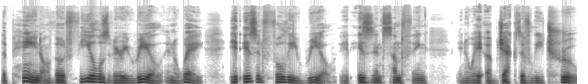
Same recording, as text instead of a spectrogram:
the pain although it feels very real in a way it isn't fully real. It isn't something in a way objectively true.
